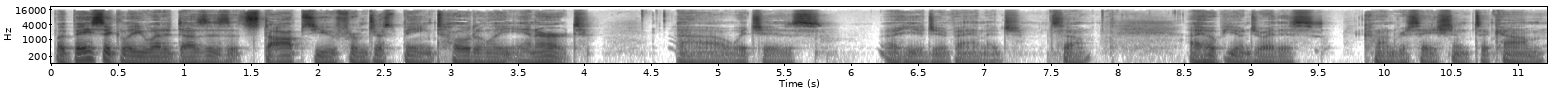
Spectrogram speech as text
But basically, what it does is it stops you from just being totally inert, uh, which is a huge advantage. So I hope you enjoy this conversation to come.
